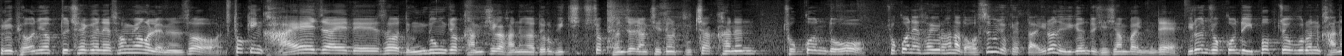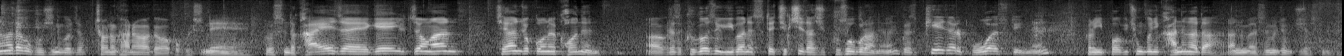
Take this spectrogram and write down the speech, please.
그리고 변협도 최근에 성명을 내면서 스토킹 가해자에 대해서 능동적 감시가 가능하도록 위치 추적 전자장치 등을 부착하는 조건도 조건의 사유를 하나 넣었으면 좋겠다 이런 의견도 제시한 바 있는데 이런 조건도 입법적으로는 가능하다고 보시는 거죠? 저는 가능하다고 보고 있습니다. 네, 그렇습니다. 가해자에게 일정한 제한 조건을 거는 어, 그래서 그것을 위반했을 때 즉시 다시 구속을 하는 그래서 피해자를 보호할 수도 있는 그런 입법이 충분히 가능하다라는 말씀을 좀 주셨습니다.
